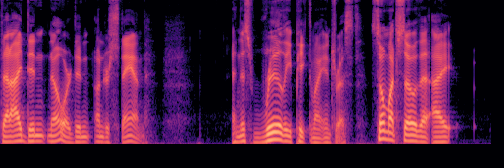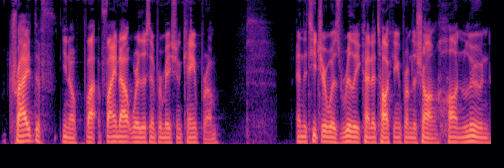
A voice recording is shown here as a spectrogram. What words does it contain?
that I didn't know or didn't understand. And this really piqued my interest. So much so that I tried to, you know, f- find out where this information came from. And the teacher was really kind of talking from the Shang Han Lun,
